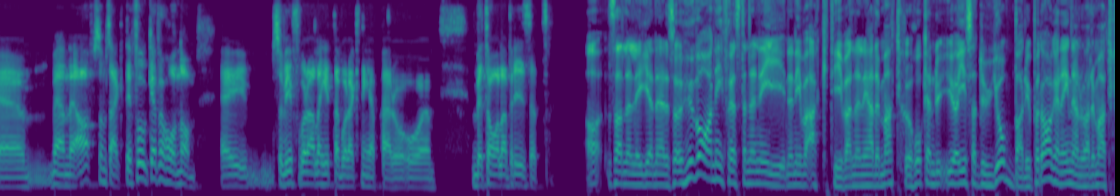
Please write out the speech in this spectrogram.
Eh, men ja, som sagt, det funkar för honom. Eh, så vi får alla hitta våra knep här och, och betala priset. Ja, sannerligen är det så. Hur var ni förresten när ni, när ni var aktiva, när ni hade matcher? Håkan, du, jag gissar att du jobbade ju på dagarna innan du hade match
